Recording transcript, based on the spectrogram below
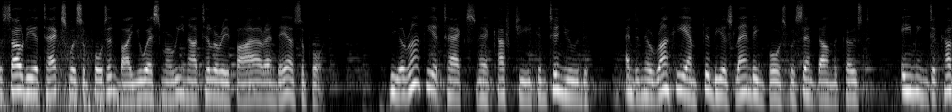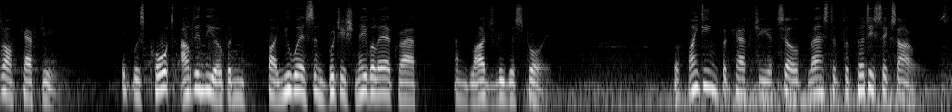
The Saudi attacks were supported by U.S. Marine artillery fire and air support. The Iraqi attacks near Khafji continued, and an Iraqi amphibious landing force was sent down the coast, aiming to cut off Khafji. It was caught out in the open by U.S. and British naval aircraft and largely destroyed. The fighting for Khafji itself lasted for 36 hours.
